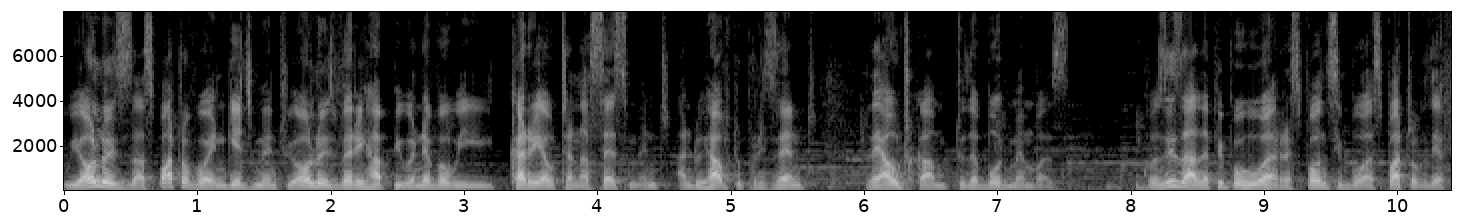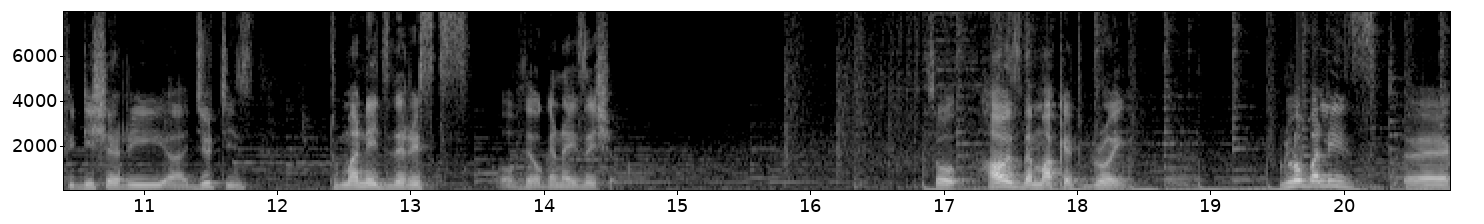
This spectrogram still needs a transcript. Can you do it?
we always, as part of our engagement, we're always very happy whenever we carry out an assessment and we have to present the outcome to the board members. Because these are the people who are responsible as part of their fiduciary uh, duties to manage the risks of the organization. So how is the market growing? Globally, it's uh,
